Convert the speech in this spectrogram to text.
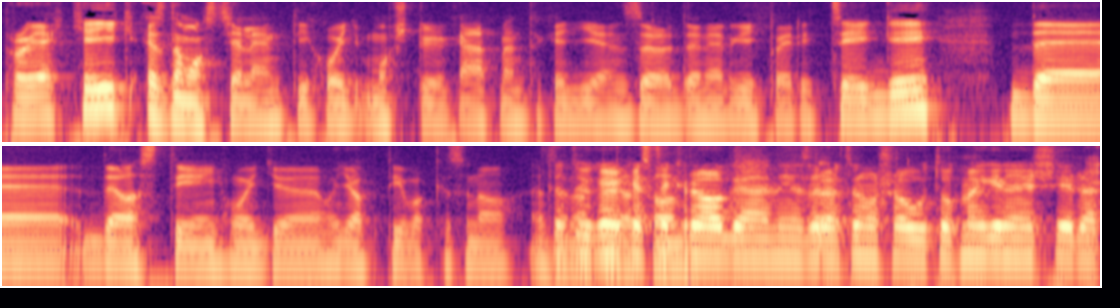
projektjeik. Ez nem azt jelenti, hogy most ők átmentek egy ilyen zöld energiaipari céggé, de, de az tény, hogy, hogy aktívak ezen a ezen Tehát a ők elkezdtek reagálni az elektromos autók megjelenésére.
